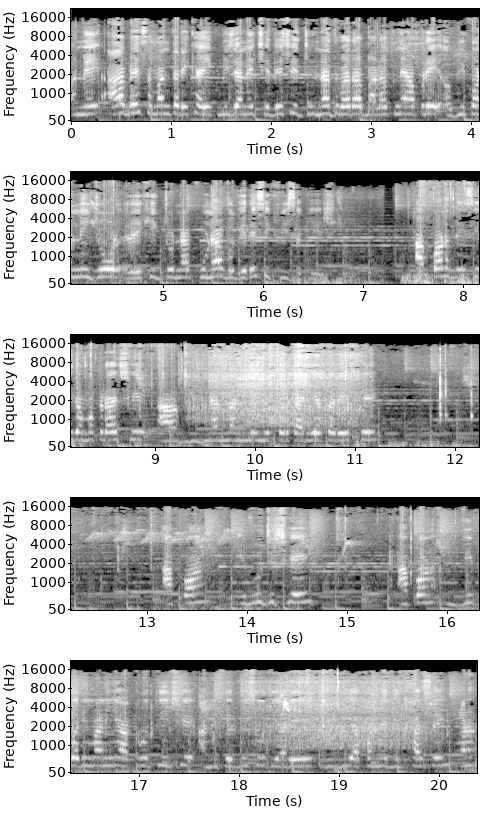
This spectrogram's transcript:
અને આ બે સમાંતર રેખા એકબીજાને છેદે છે, જેના દ્વારા બાળકને આપણે અભિકોણની જોડ, રેખિક જોડના ખૂણા વગેરે શીખવી શકીએ છીએ. આ પણ દેશી રમકડા છે. આ વિજ્ઞાનના નિયમ ઉપર કાર્ય કરે છે. આ પણ એવું જ છે. આ પણ દ્વિપરિમાણીય આકૃતિ છે અને ફેરવીશું ત્યારે ત્રીજી આપણને દેખાશે, પણ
